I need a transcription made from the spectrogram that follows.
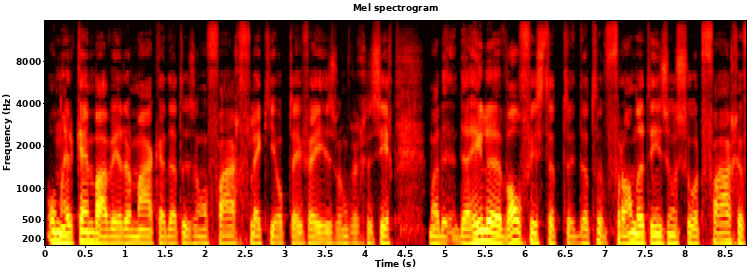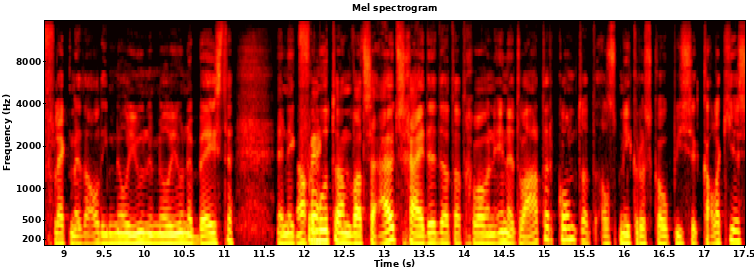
onherkenbaar willen maken. Dat er zo'n vaag vlekje op tv is een gezicht. Maar de, de hele walvis, dat, dat verandert in zo'n soort vage vlek met al die miljoenen, miljoenen beesten. En ik Oké. vermoed dan wat ze uitscheiden, dat dat gewoon in het water komt. Dat als microscopische kalkjes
